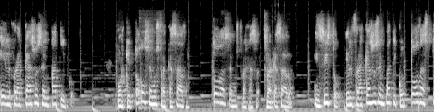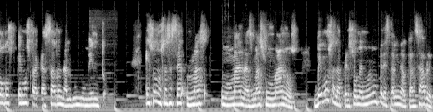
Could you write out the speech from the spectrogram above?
el fracaso es empático, porque todos hemos fracasado todas hemos fracasado. Insisto, el fracaso es empático, todas, todos hemos fracasado en algún momento. Eso nos hace ser más humanas, más humanos. Vemos a la persona no en un pedestal inalcanzable,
